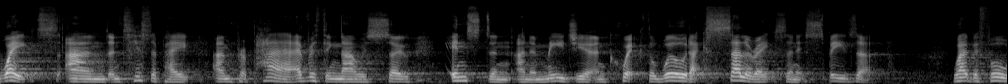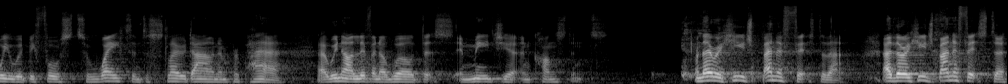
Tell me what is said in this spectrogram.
wait and anticipate and prepare, everything now is so instant and immediate and quick. The world accelerates and it speeds up. Where before we would be forced to wait and to slow down and prepare, uh, we now live in a world that's immediate and constant. And there are huge benefits to that. Uh, there are huge benefits to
